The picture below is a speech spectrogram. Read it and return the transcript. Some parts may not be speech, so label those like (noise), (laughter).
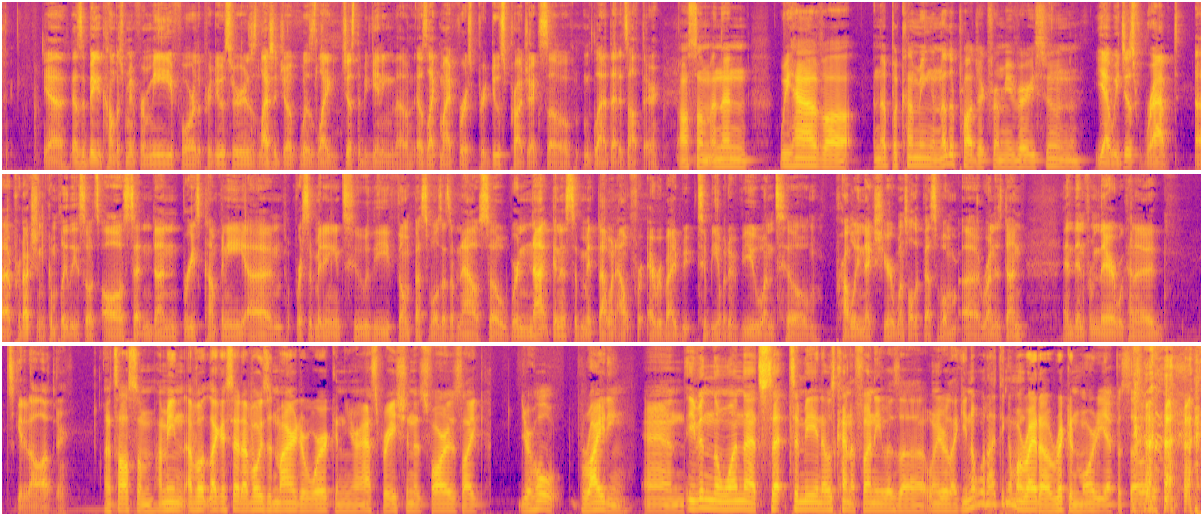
Yeah, that's a big accomplishment for me, for the producers. Life's a Joke was like just the beginning, though. It was like my first produced project, so I'm glad that it's out there. Awesome. And then we have uh, an up and coming another project from you very soon. Yeah, we just wrapped uh, production completely, so it's all set and done. Bree's Company, uh, we're submitting to the film festivals as of now, so we're not gonna submit that one out for everybody to be able to view until probably next year once all the festival uh, run is done, and then from there we're kind of to get it all out there. That's awesome. I mean, I've like I said, I've always admired your work and your aspiration as far as like your whole writing. And even the one that set to me and it was kind of funny was uh when you were like, you know what, I think I'm gonna write a Rick and Morty episode. (laughs) (laughs)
